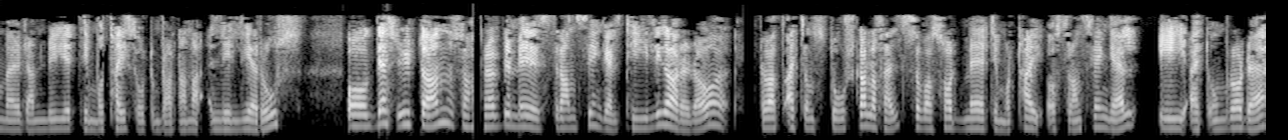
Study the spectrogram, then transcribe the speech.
med den nye timoteisorten, bl.a. liljeros. Og dessuten så prøvde vi strandsvingel tidligere da. Det var et sånt storskalafelt som var sådd med timotei og strandsvingel i et område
